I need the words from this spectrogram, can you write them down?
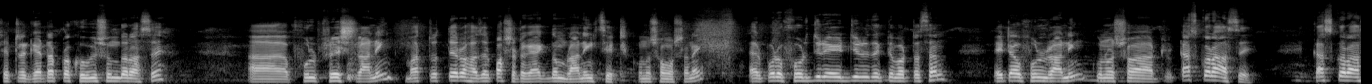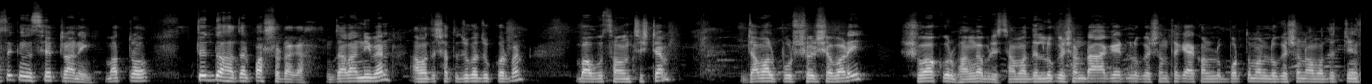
সেটার গেট আপটা খুবই সুন্দর আছে। ফুল ফ্রেশ রানিং মাত্র তেরো হাজার পাঁচশো টাকা, একদম রানিং সেট কোনো সমস্যা নেই। এরপরে ফোর জিরো এইট জিরো দেখতে পারতেছেন, এটাও ফুল রানিং কোনো কাজ করা আছে, কাজ করা আছে, কিন্তু সেট রানিং মাত্র চোদ্দ হাজার পাঁচশো টাকা। যারা নেবেন, আমাদের সাথে যোগাযোগ করবেন, বাবু সাউন্ড সিস্টেম জামালপুর সরিষাবাড়ি সোয়াকুর ভাঙ্গা ব্রিজ আমাদের লোকেশনটা আগের লোকেশন থেকে এখন বর্তমান লোকেশন আমাদের চেঞ্জ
